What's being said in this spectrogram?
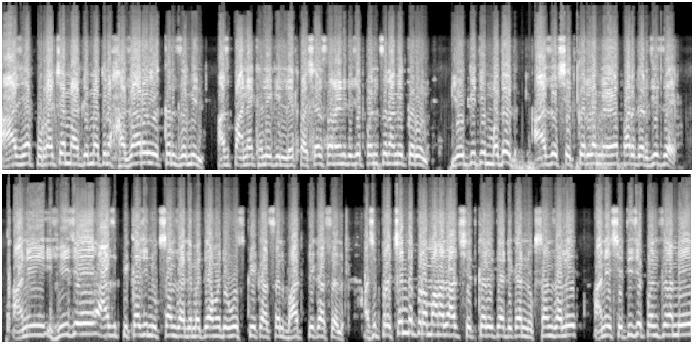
आज या पुराच्या माध्यमातून हजारो एकर जमीन आज पाण्याखाली गेले प्रशासनाने त्याचे पंचनामे करून योग्य ती मदत आज शेतकऱ्याला मिळणं फार गरजेचं आहे. आणि ही जे आज पिकाचे नुकसान झाले मग त्यामध्ये ऊस पीक असेल भात पीक असेल असे प्रचंड प्रमाणात आज शेतकरी त्या ठिकाणी नुकसान झाले. आणि शेतीचे पंचनामे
